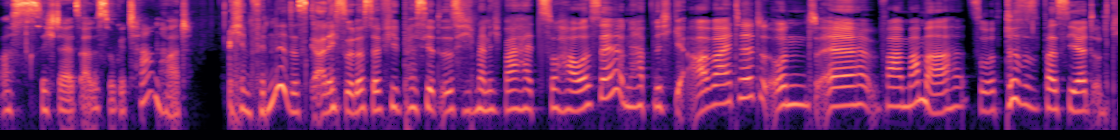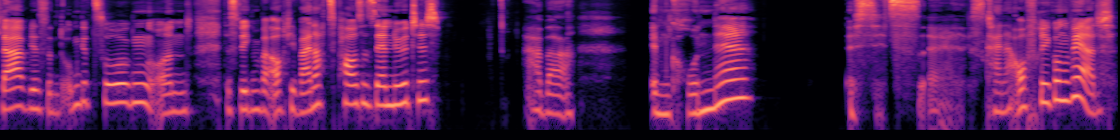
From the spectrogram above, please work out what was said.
was sich da jetzt alles so getan hat. Ich empfinde das gar nicht so, dass da viel passiert ist. Ich meine, ich war halt zu Hause und habe nicht gearbeitet und äh, war Mama. So, das ist passiert. Und klar, wir sind umgezogen und deswegen war auch die Weihnachtspause sehr nötig. Aber im Grunde ist jetzt äh, ist keine Aufregung wert.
